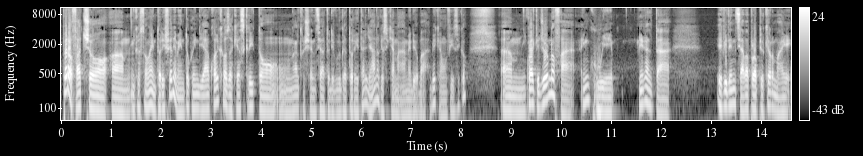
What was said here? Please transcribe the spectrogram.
Però faccio um, in questo momento riferimento quindi a qualcosa che ha scritto un altro scienziato divulgatore italiano che si chiama Amedeo Balbi, che è un fisico, um, qualche giorno fa, in cui in realtà evidenziava proprio che ormai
